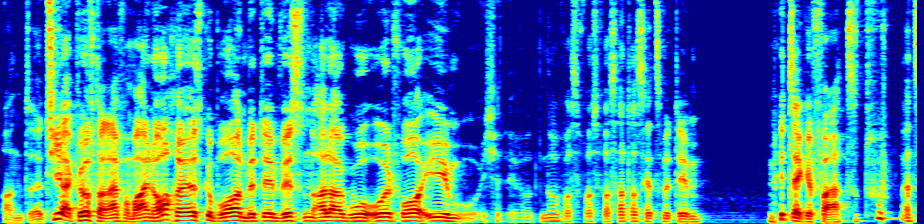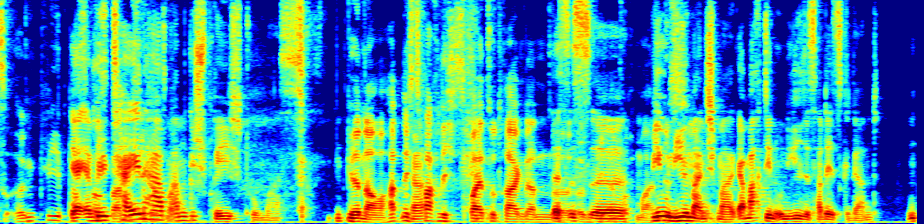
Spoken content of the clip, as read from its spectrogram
Und äh, Tiak wirft dann einfach mal ach, er ist geboren mit dem Wissen aller Gua'uld vor ihm. Ich, ne, was, was, was hat das jetzt mit dem mit der Gefahr zu tun. Also irgendwie. Ja, er will teilhaben am Gespräch, Thomas. Genau, hat nichts ja. Fachliches beizutragen, dann. Das äh, ist äh, wie O'Neill manchmal. Er macht den O'Neill, das hat er jetzt gelernt.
